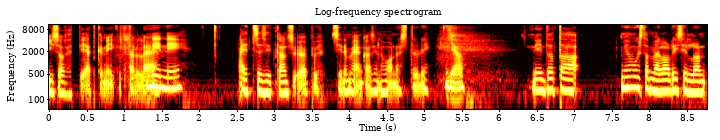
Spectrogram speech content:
isoset, tiedätkö, niin kuin tälleen. Niin, niin. Että se sitten kanssa yöpy siinä meidän kanssa siinä huoneessa yli. Joo. Niin tota, minä muistan, meillä oli silloin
